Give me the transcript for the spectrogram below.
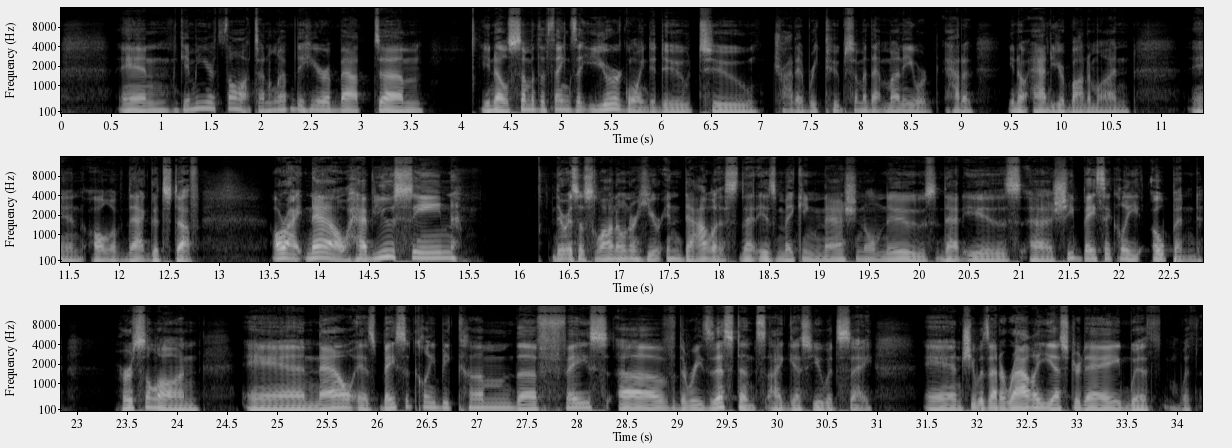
and give me your thoughts. I'd love to hear about, um, you know, some of the things that you're going to do to try to recoup some of that money, or how to, you know, add to your bottom line, and all of that good stuff. All right, now, have you seen? There is a salon owner here in Dallas that is making national news. That is, uh, she basically opened her salon and now has basically become the face of the resistance, I guess you would say. And she was at a rally yesterday with with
